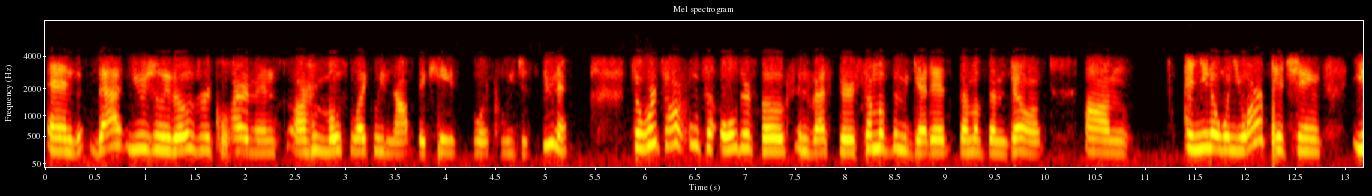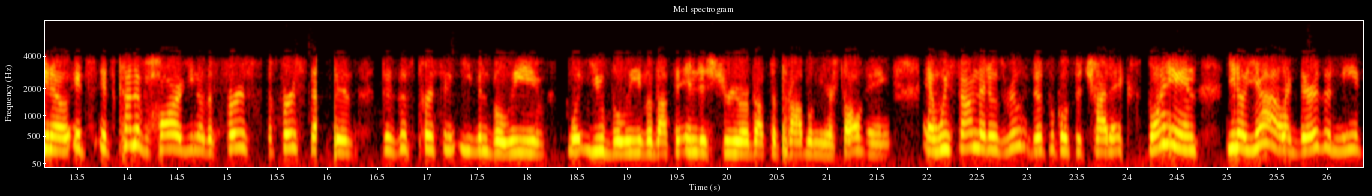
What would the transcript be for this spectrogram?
and that usually those requirements are most likely not the case for collegiate students. So we're talking to older folks, investors. Some of them get it, some of them don't. Um, and you know when you are pitching you know it's it's kind of hard you know the first the first step is does this person even believe what you believe about the industry or about the problem you're solving and we found that it was really difficult to try to explain you know yeah like there is a need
